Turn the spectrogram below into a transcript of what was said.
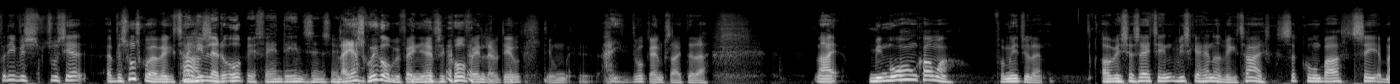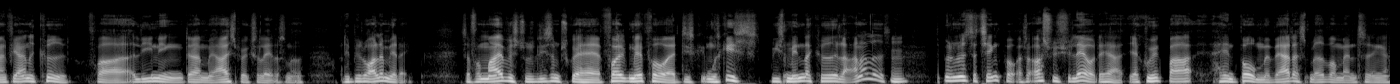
Fordi hvis du siger, at hvis hun skulle være vegetar... Alligevel er du OB-fan, det er egentlig sindssygt. Nej, jeg skulle ikke OB-fan, jeg er FCK-fan. Det er jo... Det er jo ej, det var grimt sagt, det der. Nej, min mor, hun kommer fra Midtjylland. Og hvis jeg sagde til hende, at vi skal have noget vegetarisk, så kunne hun bare se, at man fjernede kødet fra ligningen der med icebergsalat og sådan noget. Og det bliver du aldrig med af. Så for mig, hvis du ligesom skulle have folk med på, at de skal måske spise mindre kød eller anderledes, mm. Så bliver du nødt til at tænke på, altså også hvis vi laver det her, jeg kunne ikke bare have en bog med hverdagsmad, hvor man tænker,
